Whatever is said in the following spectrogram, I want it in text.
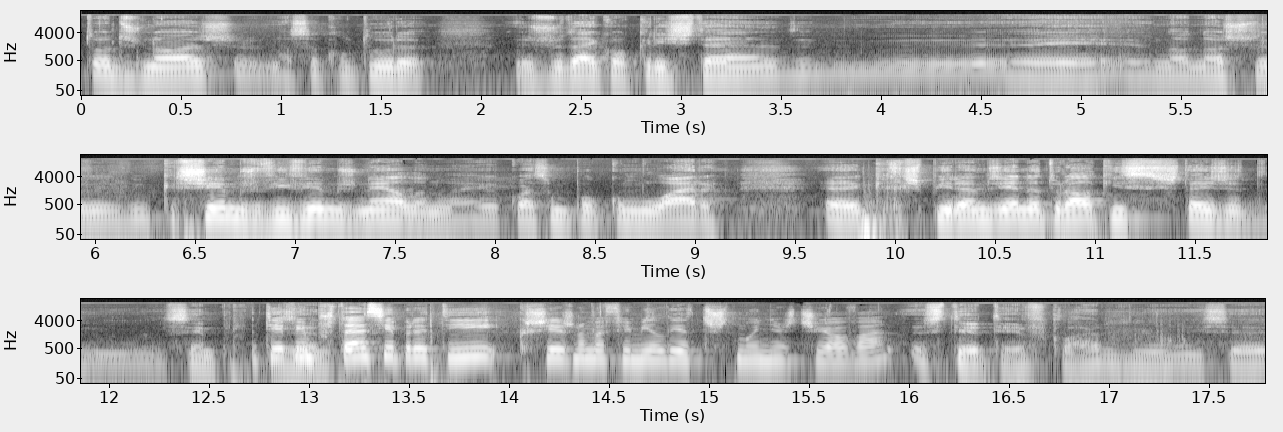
todos nós, nossa cultura judaico-cristã, é, nós crescemos, vivemos nela, não é? é quase um pouco como o ar eh, que respiramos e é natural que isso esteja de, sempre. Teve presente. importância para ti cresceres numa família de testemunhas de Jeová? Teve, teve claro. Não? Isso é,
